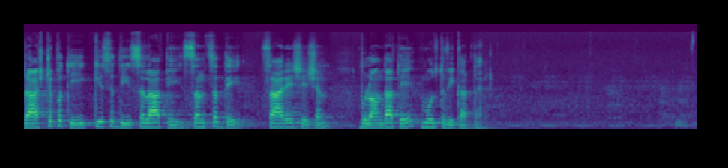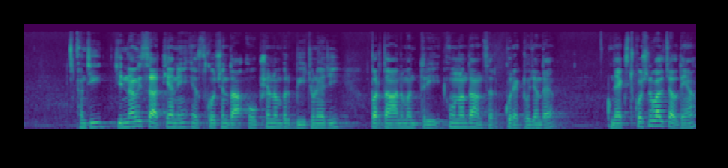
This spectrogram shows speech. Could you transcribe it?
ਰਾਸ਼ਟਰਪਤੀ ਕਿਸ ਦੀ ਸਲਾਹ ਤੇ ਸੰਸਦ ਦੇ ਸਾਰੇ ਸੈਸ਼ਨ ਬੁਲਾਉਂਦਾ ਤੇ ਮੁਲਤਵੀ ਕਰਦਾ ਹੈ? ਹਾਂਜੀ, ਜਿੰਨਾ ਵੀ ਸਾਥੀਆਂ ਨੇ ਇਸ ਕੁਐਸਚਨ ਦਾ ਆਪਸ਼ਨ ਨੰਬਰ ਬੀ ਚੁਣਿਆ ਜੀ, ਪ੍ਰਧਾਨ ਮੰਤਰੀ, ਉਹਨਾਂ ਦਾ ਆਨਸਰ ਕਰੈਕਟ ਹੋ ਜਾਂਦਾ ਹੈ। ਨੈਕਸਟ ਕੁਐਸਚਨ ਵੱਲ ਚੱਲਦੇ ਹਾਂ।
